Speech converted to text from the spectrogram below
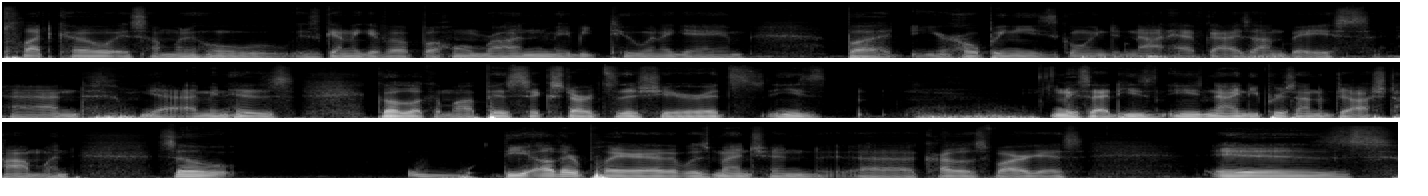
Plutko is someone who is going to give up a home run, maybe two in a game, but you're hoping he's going to not have guys on base. And yeah, I mean, his go look him up. His six starts this year. It's he's like I said, he's he's ninety percent of Josh Tomlin. So w- the other player that was mentioned, uh, Carlos Vargas, is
